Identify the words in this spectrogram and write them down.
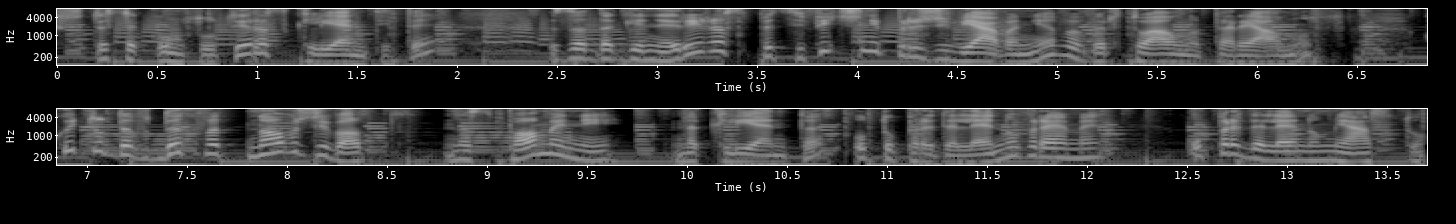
ще се консултира с клиентите, за да генерира специфични преживявания във виртуалната реалност, които да вдъхват нов живот на спомени на клиента от определено време, определено място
